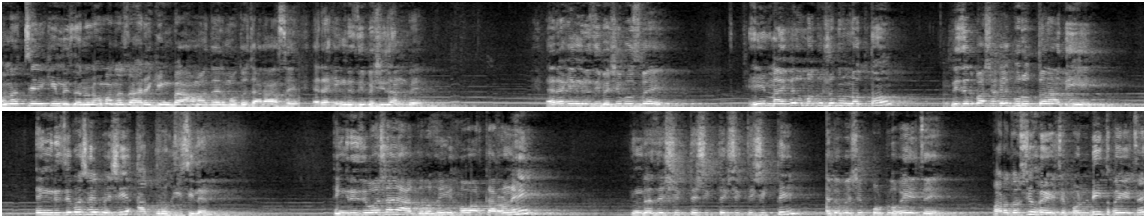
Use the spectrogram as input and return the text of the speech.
ওনার চেয়ে কি মিজানুর রহমান জাহারি কিংবা আমাদের মতো যারা আছে, এরা কি ইংরেজি বেশি জানবে? এরা কি ইংরেজি বেশি বুঝবে? এই মাইকেল মধুসূদন দত্ত নিজের ভাষাকে গুরুত্ব না দিয়ে ইংরেজি ভাষায় বেশি আগ্রহী ছিলেন। ইংরেজি ভাষায় আগ্রহী হওয়ার কারণে ইংরেজি শিখতে শিখতে শিখতে শিখতে এত বেশি পটু হয়েছে, পারদর্শী হয়েছে, পণ্ডিত হয়েছে,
